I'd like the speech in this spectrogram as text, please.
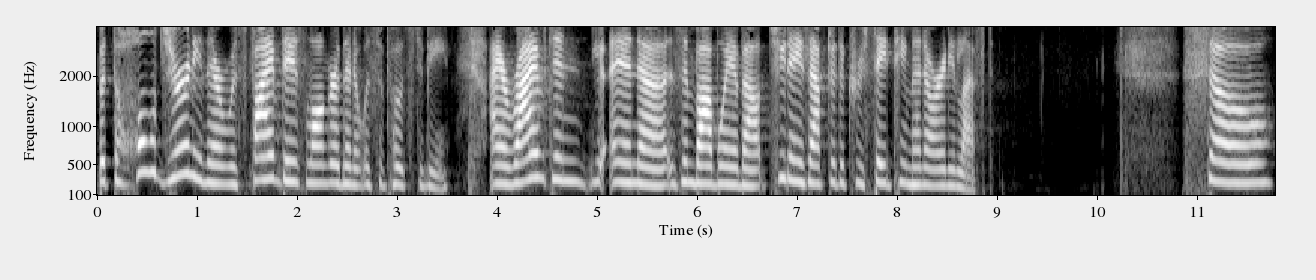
but the whole journey there was five days longer than it was supposed to be. I arrived in in uh, Zimbabwe about two days after the crusade team had already left. So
